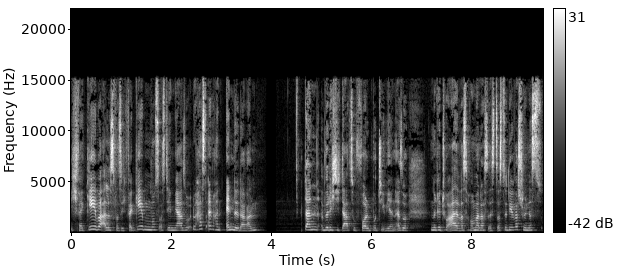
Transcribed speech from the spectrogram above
ich vergebe alles, was ich vergeben muss aus dem Jahr. So, du hast einfach ein Ende daran. dann würde ich dich dazu voll motivieren. Also ein Ritual, was auch immer das ist, dass du dir was Schönes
